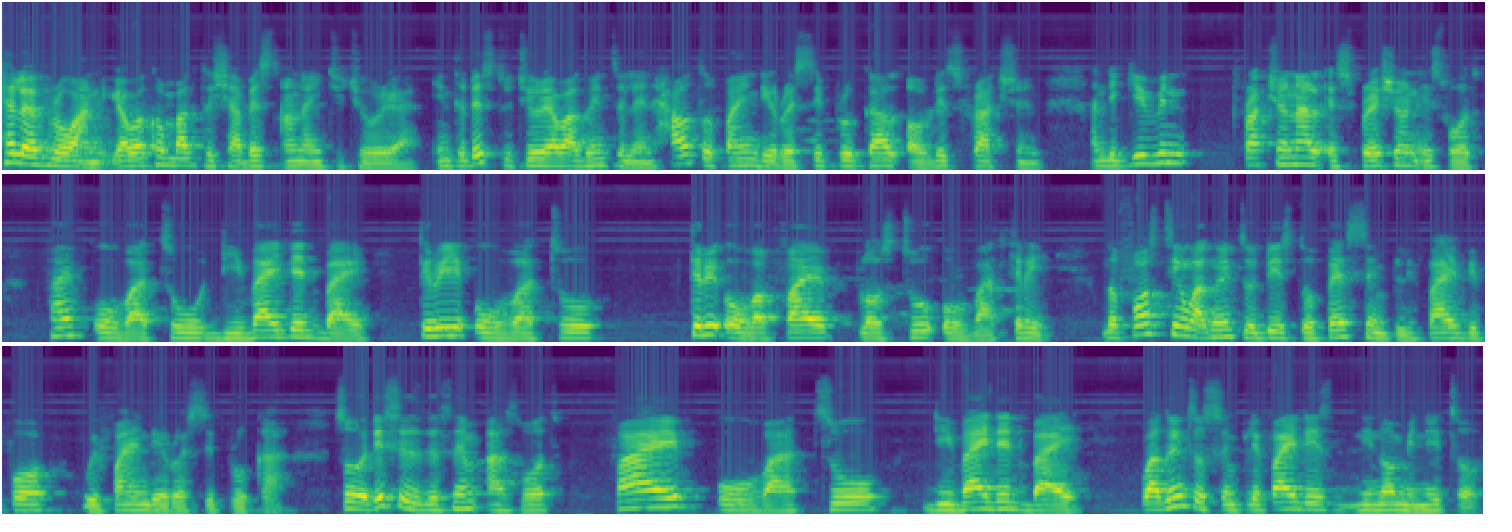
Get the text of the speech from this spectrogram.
Hello everyone, you're welcome back to Shabest online tutorial. In today's tutorial, we're going to learn how to find the reciprocal of this fraction. And the given fractional expression is what? 5 over 2 divided by 3 over 2, 3 over 5 plus 2 over 3. The first thing we're going to do is to first simplify before we find the reciprocal. So this is the same as what? 5 over 2 divided by, we're going to simplify this denominator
